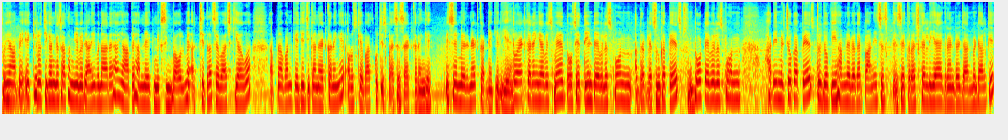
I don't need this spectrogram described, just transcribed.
तो यहाँ पे एक किलो चिकन के साथ हम ये बिरयानी बना रहे हैं। यहाँ पे हमने एक मिक्सिंग बाउल में अच्छी तरह से वॉश किया हुआ अपना वन के चिकन ऐड करेंगे और उसके बाद कुछ स्पाइसेस ऐड करेंगे इसे मेरीनेट करने के लिए। तो ऐड करेंगे अब इसमें दो से तीन टेबल स्पून अदरक लहसुन का पेस्ट दो टेबल स्पून हरी मिर्चों का पेस्ट जो कि हमने बगैर पानी से इसे क्रश कर लिया है ग्राइंडर जार में डाल के।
